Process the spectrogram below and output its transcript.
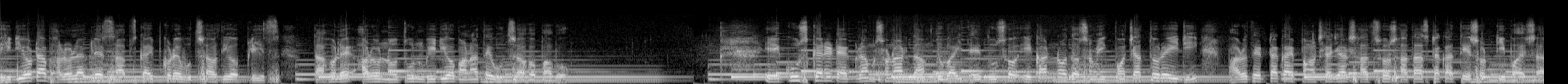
ভিডিওটা ভালো লাগলে সাবস্ক্রাইব করে উৎসাহ দিও প্লিজ। তাহলে আরও নতুন ভিডিও বানাতে উৎসাহ পাবো। একুশ ক্যারেট এক গ্রাম সোনার দাম দুবাইতে দুশো একান্ন দশমিক পঁচাত্তর এইডি ভারতের টাকায় পাঁচ হাজার সাতশো সাতাশ টাকা তেষট্টি পয়সা।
